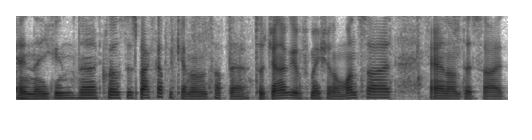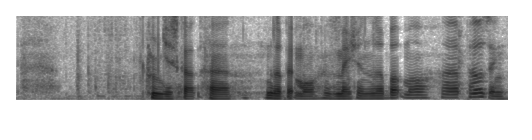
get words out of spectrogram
and then you can uh, close this back up again on the top there. So generic information on one side and on this side. You just got uh, a little bit more information a little bit more uh, posing.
